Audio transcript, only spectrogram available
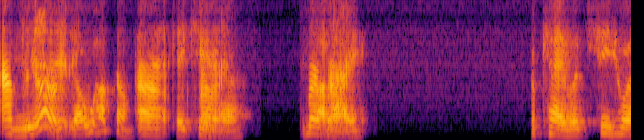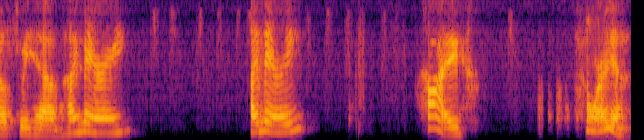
I appreciate You're it. so welcome. Uh, take care. Right. Bye bye. Okay, let's see who else we have. Hi, Mary. Hi, Mary. Hi. How are you?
